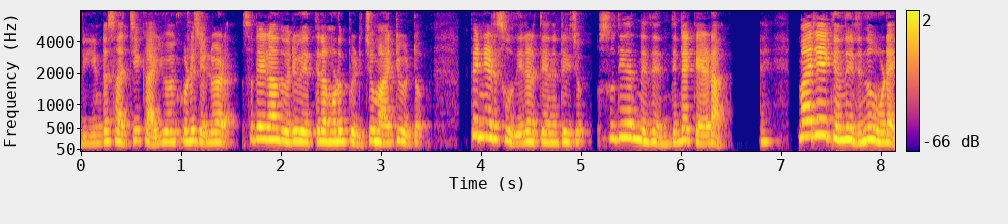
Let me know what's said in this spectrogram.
വീണ്ടും സച്ചി കൈ പോയിക്കൊണ്ട് ചെല്ലുവാണ്. ശ്രീകാന്ത് ഒരു വിധത്തിൽ അങ്ങോട്ട് പിടിച്ചു മാറ്റി വിട്ടു. പിന്നീട് സുധീരെ അടുത്ത് എന്നിട്ട് ചോദിച്ചു സുധീരൻ ഇത് എന്തിന്റെ കേടാ? മര്യാദയ്ക്കൊന്ന് ഇരുന്നു കൂടെ.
